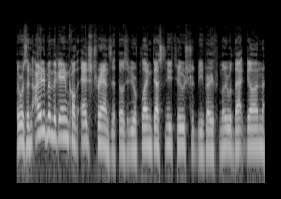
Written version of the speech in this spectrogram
there was an item in the game called Edge Transit. Those of you who are playing Destiny 2 should be very familiar with that gun.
